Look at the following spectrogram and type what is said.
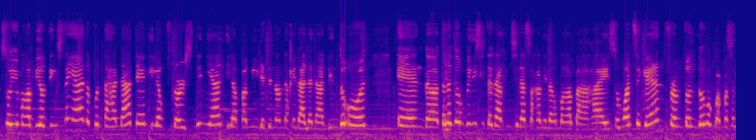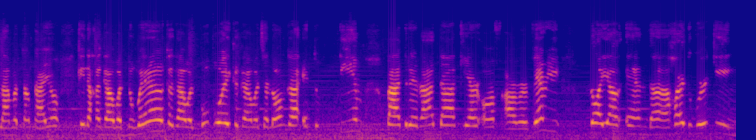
So yung mga buildings na yan, napuntahan natin, ilang floors din yan, ilang pamilya din ang nakilala natin doon. And uh, talagang binisita natin sila sa kanilang mga bahay. So once again, from Tondo, magpapasalamat lang tayo kay Nakagawad Noel, Kagawad Buboy, Kagawad Salonga, and to Team Padre Rada, care of our very loyal and uh, hardworking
